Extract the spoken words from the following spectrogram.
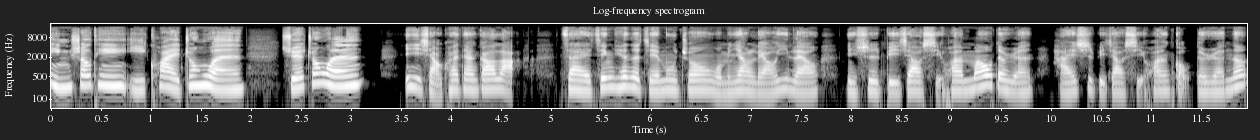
迎收听一块中文学中文，一小块蛋糕啦！在今天的节目中，我们要聊一聊，你是比较喜欢猫的人，还是比较喜欢狗的人呢？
